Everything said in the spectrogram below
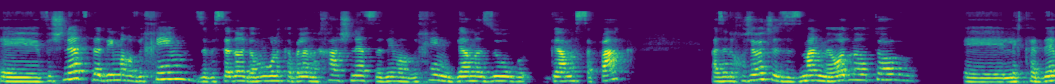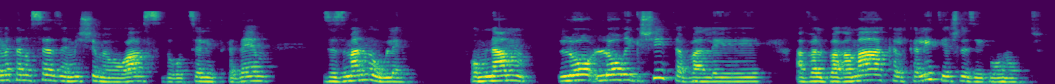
אה, ושני הצדדים מרוויחים, זה בסדר גמור לקבל הנחה, שני הצדדים מרוויחים, גם הזוג, גם הספק, אז אני חושבת שזה זמן מאוד מאוד טוב אה, לקדם את הנושא הזה, מי שמאורס ורוצה להתקדם, זה זמן מעולה. אמנם לא, לא רגשית, אבל, אה, אבל ברמה הכלכלית יש לזה יתרונות.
